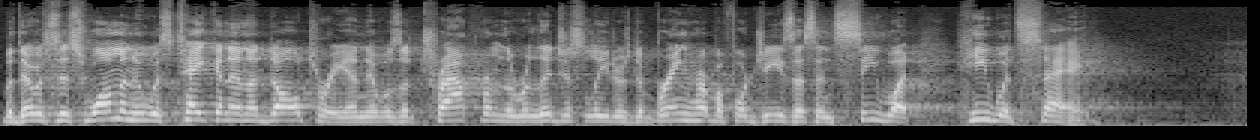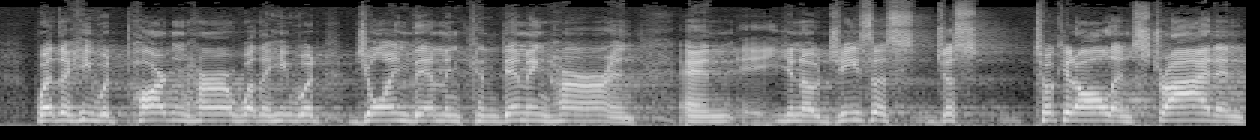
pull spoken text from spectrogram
But there was this woman who was taken in adultery, and there was a trap from the religious leaders to bring her before Jesus and see what he would say. Whether he would pardon her, whether he would join them in condemning her. And, and you know, Jesus just took it all in stride and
